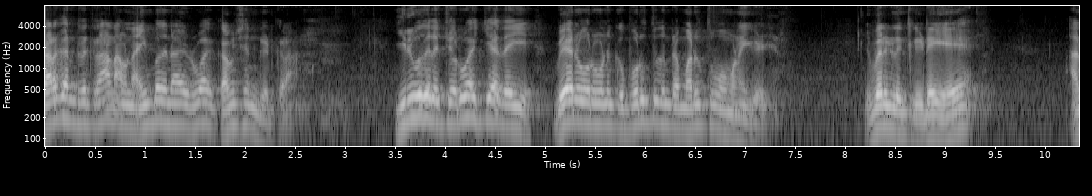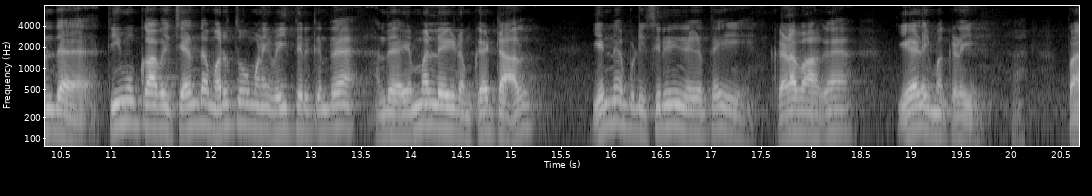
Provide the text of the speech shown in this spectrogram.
தரகன் இருக்கிறான் அவன் ஐம்பதனாயிரம் ரூபாய் கமிஷன் கேட்கிறான். இருபது லட்சம் ரூபாய்க்கு அதை வேறு ஒருவனுக்கு பொருத்துகின்ற மருத்துவமனைகள். இவர்களுக்கு இடையே அந்த திமுகவை சேர்ந்த மருத்துவமனை வைத்திருக்கின்ற அந்த எம்எல்ஏயிடம் கேட்டால் என்ன இப்படி சிறுநீரகத்தை களவாக ஏழை மக்களை ப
